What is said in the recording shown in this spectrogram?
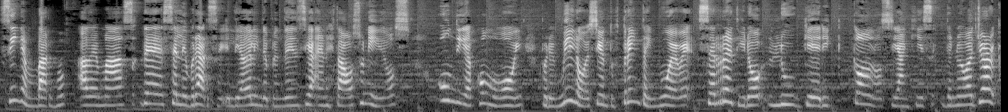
Sin embargo, además de celebrarse el Día de la Independencia en Estados Unidos, un día como hoy, pero en 1939, se retiró Lou Gehrig con los Yankees de Nueva York.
